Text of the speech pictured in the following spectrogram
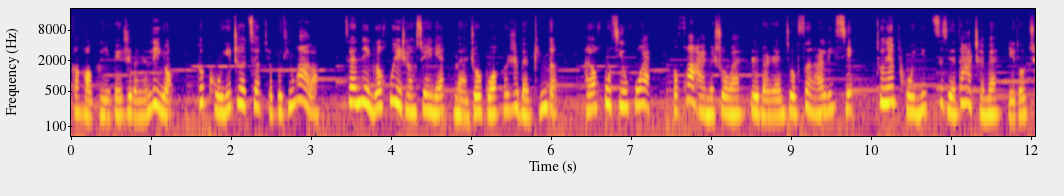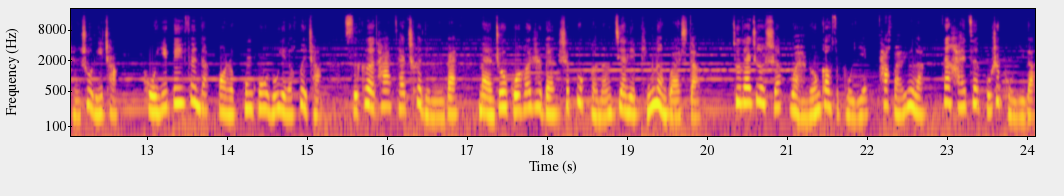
刚好可以被日本人利用。可溥仪这次却不听话了，在内阁会议上宣言满洲国和日本平等，还要互敬互爱。可话还没说完，日本人就愤而离席，就连溥仪自己的大臣们也都全数离场。溥仪悲愤地望着空空如也的会场，此刻他才彻底明白，满洲国和日本是不可能建立平等关系的。就在这时，婉容告诉溥仪，她怀孕了，但孩子不是溥仪的。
